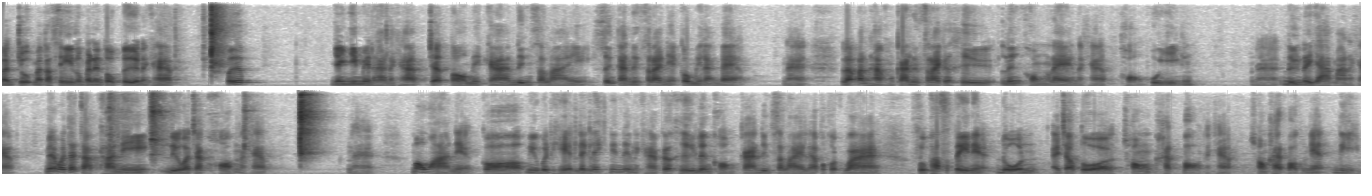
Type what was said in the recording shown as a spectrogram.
บรรจุแมกกาซีนลงไปในตัวปืนนะครับปุ๊บยังยิงไม่ได้นะครับ จะต้องมีการดึงสไลด์ ซึ่งการดึงสไลด์เนี่ยก็มีหลายแบบนะแล้วปัญหาของการดึงสไลด์ก็คือเรื่องของแรงนะครับของผู้หญิงนะดึงได้ยากมากนะครับ ไม่ว่าจะจับท่านี้หรือว่าจะคล่อมนะครับนะฮะเมื่อวานเนี่ยก็มีอุบัติเหตุเล็ก ๆ นิดนึงนะครับ ก็คือเรื่องของการดึงสไลด์แล้วปรากฏว่า สุภาพสตรีเนี่ยโดนไอ้เจ้าตัวช่องคัดปอดนะครับ ช่องคัดปอดตรงนี้หนีบ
